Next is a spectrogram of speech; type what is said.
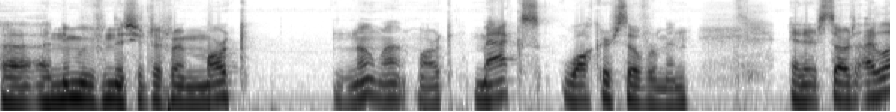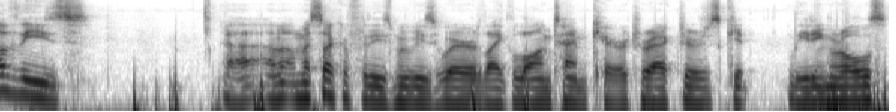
uh, a new movie from this year directed by Mark. No, not Mark. Max Walker Silverman, and it stars. I love these. Uh, I'm, I'm a sucker for these movies where like longtime character actors get leading roles,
